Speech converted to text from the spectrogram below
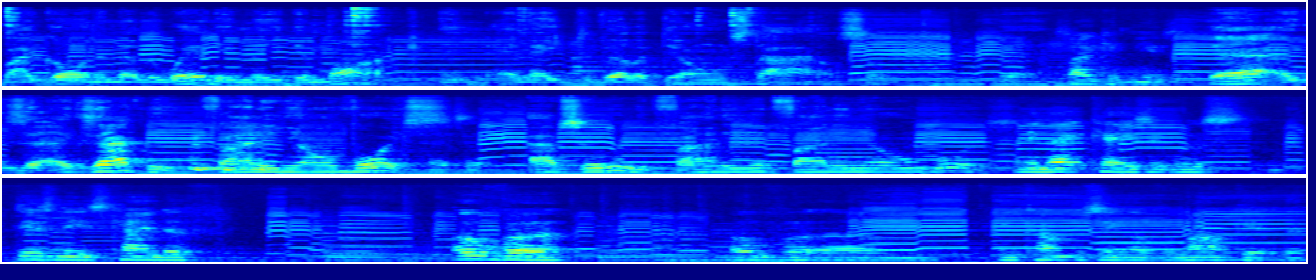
by going another way, they made their mark and, and they developed their own style. So yeah. music. Yeah, exa- exactly. finding your own voice. That's it. Absolutely, finding it, finding your own voice. And in that case, it was Disney's kind of over, over um, encompassing of the market that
